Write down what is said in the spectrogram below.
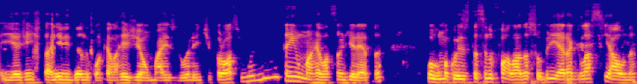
E a gente está ali lidando com aquela região mais do Oriente Próximo, não tem uma relação direta com alguma coisa que está sendo falada sobre era glacial, né?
